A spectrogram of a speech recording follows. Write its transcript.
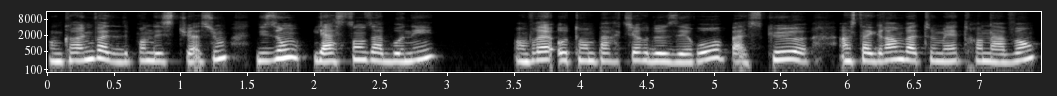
encore une fois, ça dépend des situations. Disons, il y a 100 abonnés. En vrai, autant partir de zéro parce que Instagram va te mettre en avant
